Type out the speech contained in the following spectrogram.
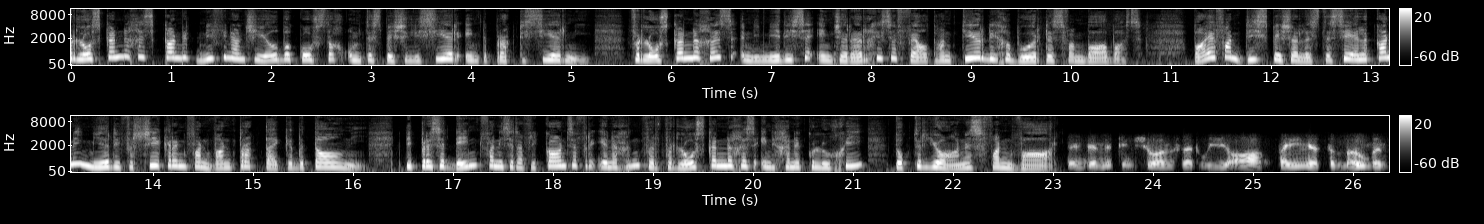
Verloskundiges kan dit nie finansiëel bekostig om te spesialiseer en te praktiseer nie. Verloskundiges in die mediese en chirurgiese veld hanteer die geboortes van babas. Baie van die spesialiste sê hulle kan nie meer die versekerings van wanpraktyke betaal nie. Die president van die Suid-Afrikaanse Vereniging vir Verloskundiges en Ginekologie, Dr. Johannes van Waar. The insurance that we are paying at the moment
